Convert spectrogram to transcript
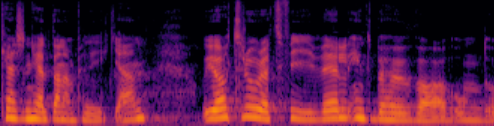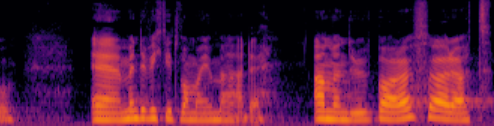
kanske en helt annan predikan. Och jag tror att tvivel inte behöver vara av ondo. Eh, men det är viktigt vad man gör med det. Använder du det bara för att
